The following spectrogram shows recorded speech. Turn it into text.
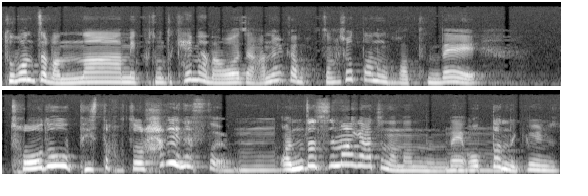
두 번째 만남이 그 정도 케미가 나오지 않을까 걱정하셨다는 것 같은데 저도 비슷한 걱정을 하긴 했어요. 음, 완전 심하게 하진 않았는데 음. 어떤 느낌인지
